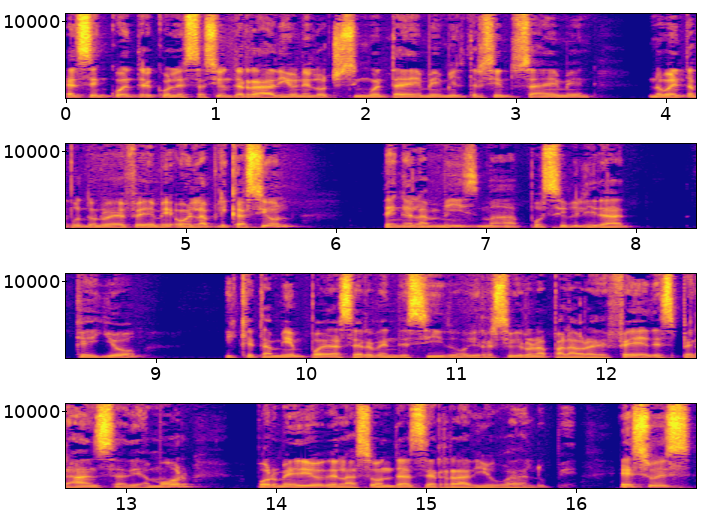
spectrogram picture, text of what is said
él se encuentre con la estación de radio en el 850M, 1300 AM, en 90.9 FM o en la aplicación, tenga la misma posibilidad que yo y que también pueda ser bendecido y recibir una palabra de fe, de esperanza, de amor por medio de las ondas de Radio Guadalupe. Eso es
